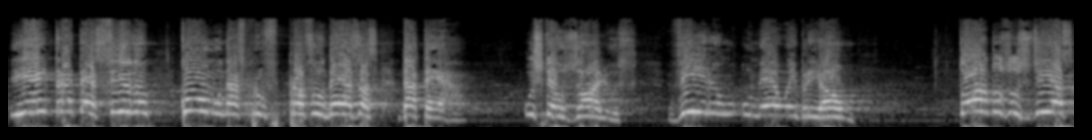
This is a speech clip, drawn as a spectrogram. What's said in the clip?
e entretecido como nas profundezas da terra. Os teus olhos viram o meu embrião. Todos os dias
